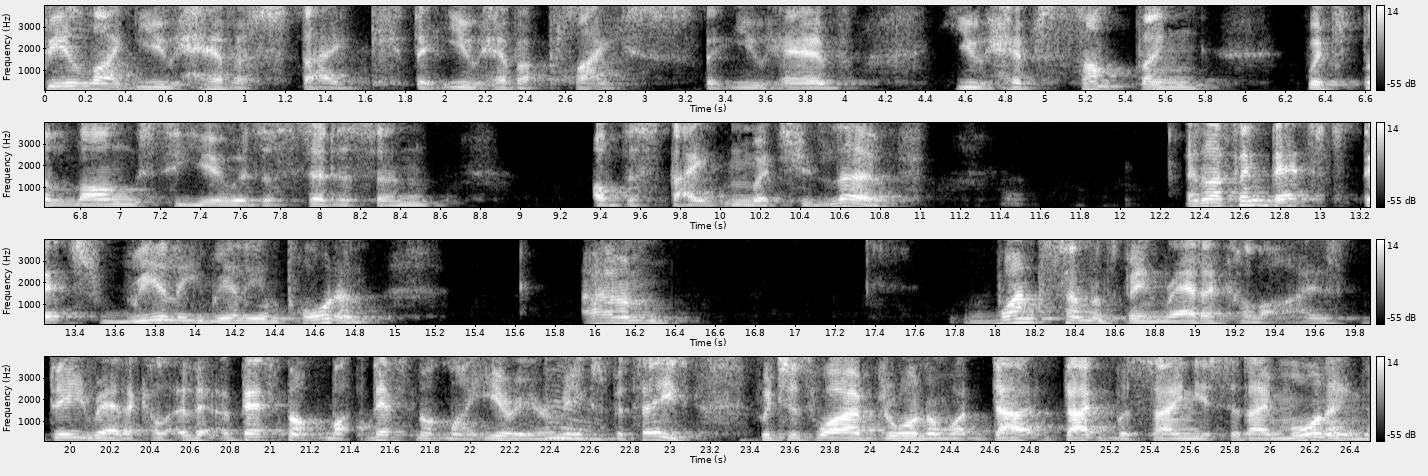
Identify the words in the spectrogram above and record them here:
feel like you have a stake, that you have a place, that you have you have something which belongs to you as a citizen of the state in which you live. And I think that's that's really really important. Um, once someone's been radicalized, de-radical, that's not my, that's not my area of mm. expertise, which is why I've drawn on what Doug, Doug was saying yesterday morning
